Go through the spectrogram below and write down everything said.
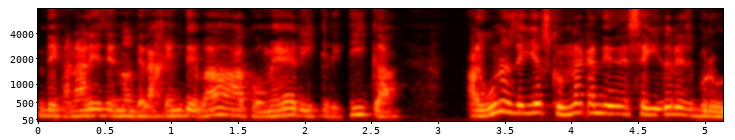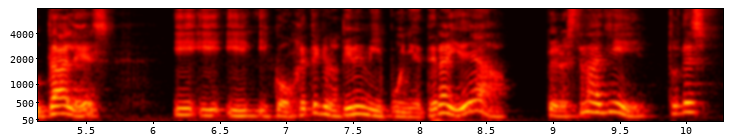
de canales en donde la gente va a comer y critica algunos de ellos con una cantidad de seguidores brutales y, con gente que no tiene ni puñetera idea, pero están allí. Entonces,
